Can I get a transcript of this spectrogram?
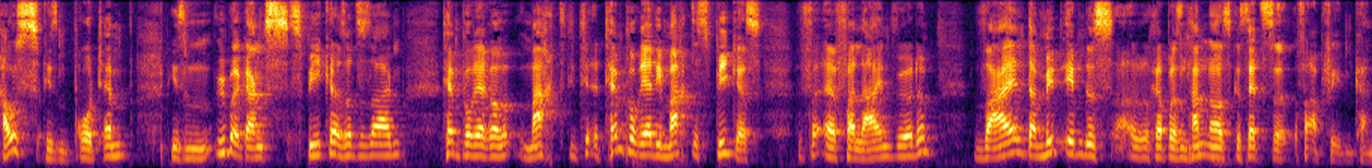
Haus, diesem Pro Temp, diesem Übergangsspeaker sozusagen, temporäre Macht, die, temporär die Macht des Speakers äh, verleihen würde weil damit eben das äh, Repräsentantenhaus Gesetze verabschieden kann.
